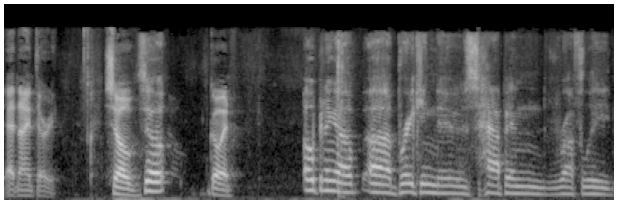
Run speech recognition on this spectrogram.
at nine thirty. So, So go ahead. opening up, uh, breaking news happened roughly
